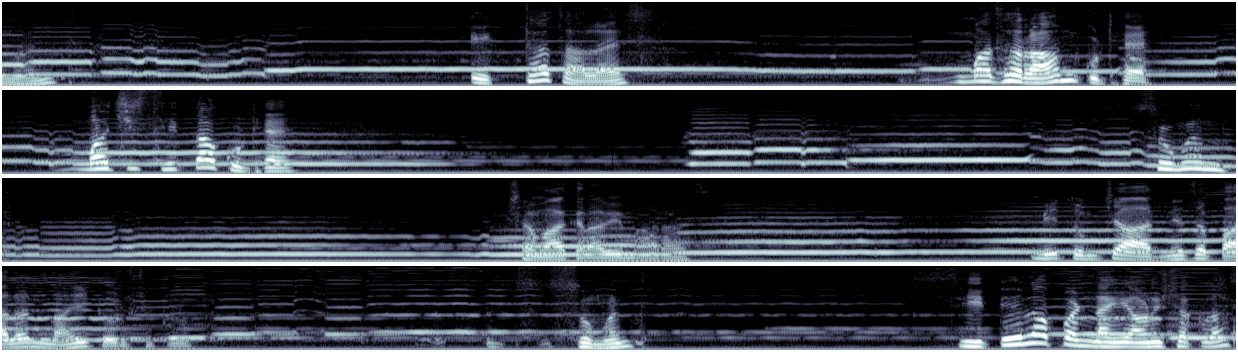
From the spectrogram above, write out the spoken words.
सुमंत. एकटाच आलायस? माझा राम कुठे आहे? माझी सीता कुठे आहे? सुमंत. क्षमा करावी महाराज. मी तुमच्या आज्ञेचं पालन नाही करू शकलो. सुमंत सीतेला पण नाही आणू शकलास?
